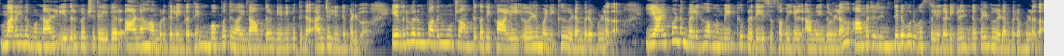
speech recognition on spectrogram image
மறைந்த முன்னாள் எதிர்க்கட்சித் தலைவர் ஆனா அமிர்தலிங்கத்தின் முப்பத்தி ஐந்தாவது நினைவு தின அஞ்சலி நிகழ்வு எதிர்வரும் பதிமூன்றாம் தேதி காலை ஏழு மணிக்கு இடம்பெறவுள்ளது. யாழ்ப்பாணம் வலிகாம மேற்கு பிரதேச சபையில் அமைந்துள்ள அமரரின் திருவுருவ சிலையடியில் நிகழ்வு இடம்பெறவுள்ளது.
